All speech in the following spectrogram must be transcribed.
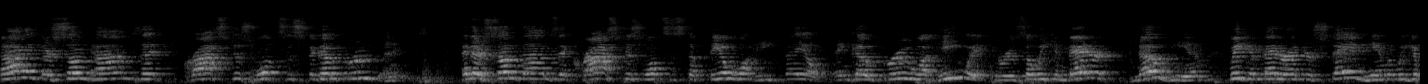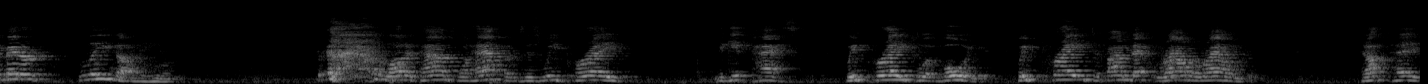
And I think there's sometimes that Christ just wants us to go through things. And there's sometimes that Christ just wants us to feel what he felt and go through what he went through so we can better know him, we can better understand him, and we can better lean on him. A lot of times what happens is we pray to get past it. We pray to avoid it. We pray to find that route around it. And I'll tell you,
